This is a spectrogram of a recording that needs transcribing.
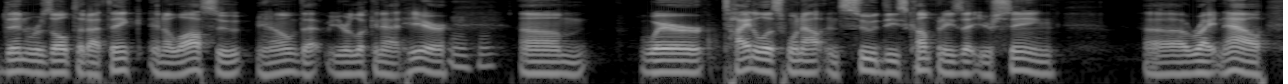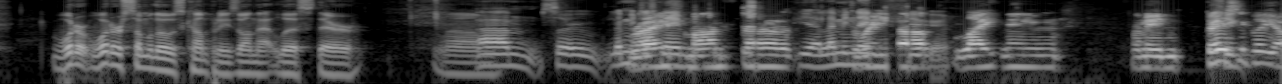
then resulted, I think, in a lawsuit, you know, that you're looking at here, um, where Titleist went out and sued these companies that you're seeing uh, right now. What are what are some of those companies on that list there? Um, Um, so let me just Rice, name. Monster, Yeah, let me name Three a Up. Lightning, I mean, basically, a,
